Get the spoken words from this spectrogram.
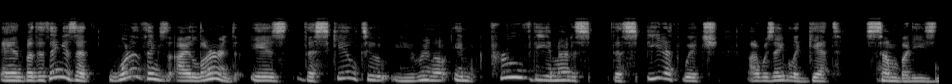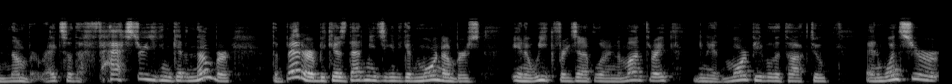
and but the thing is that one of the things I learned is the skill to you know improve the amount of the speed at which I was able to get somebody's number right? So the faster you can get a number the better because that means you're going to get more numbers in a week for example or in a month right? You're going to get more people to talk to. And once you're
